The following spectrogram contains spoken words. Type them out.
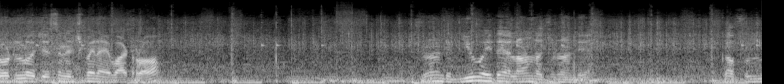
రోడ్లలో వచ్చేసి నిలిచిపోయినాయి వాటర్. చూడండి వ్యూ అయితే ఎలా ఉండదు చూడండి. ఇంకా ఫుల్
